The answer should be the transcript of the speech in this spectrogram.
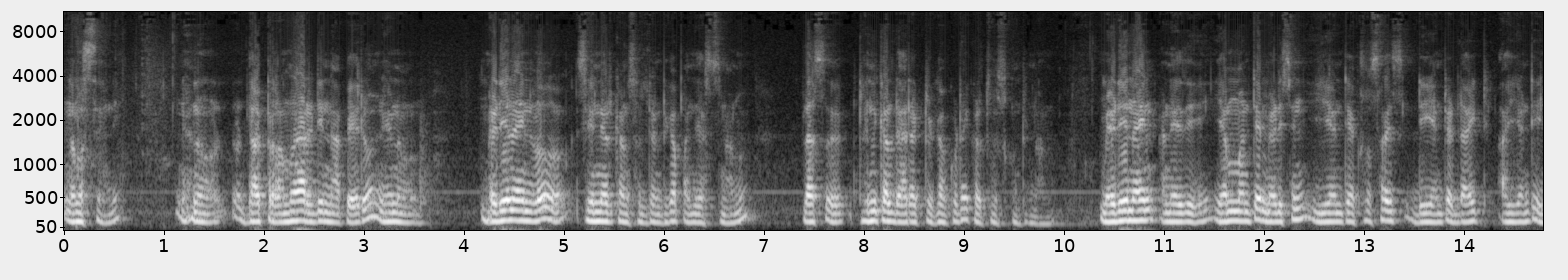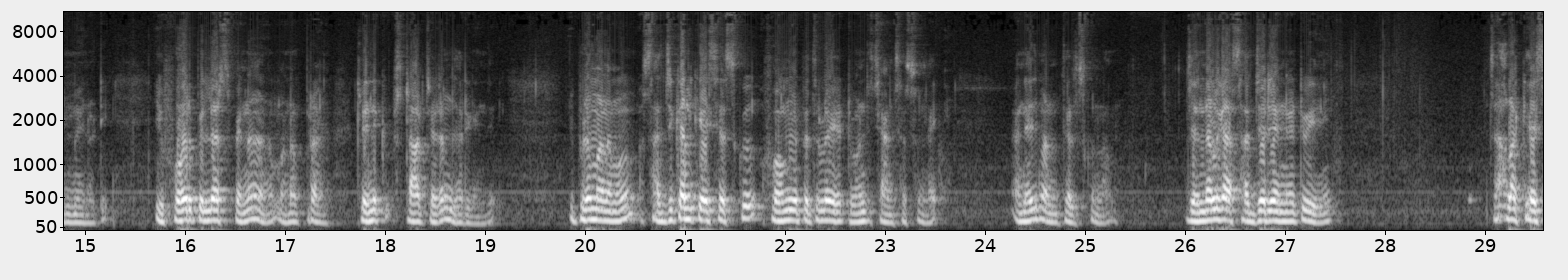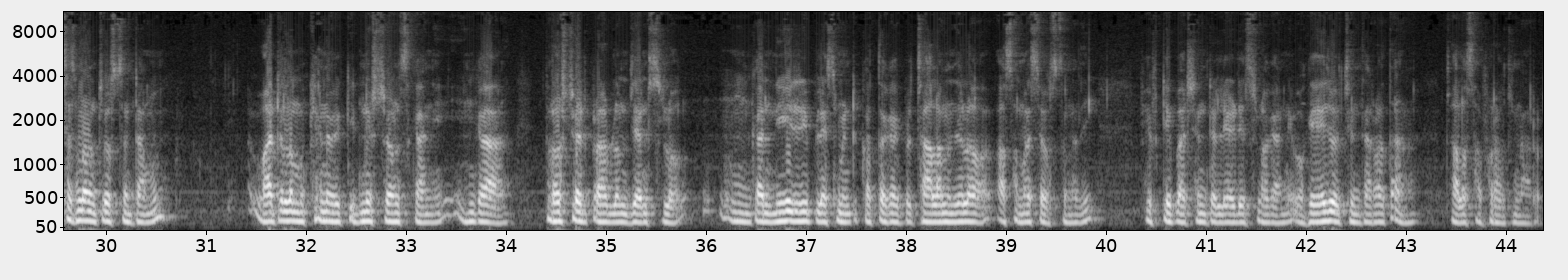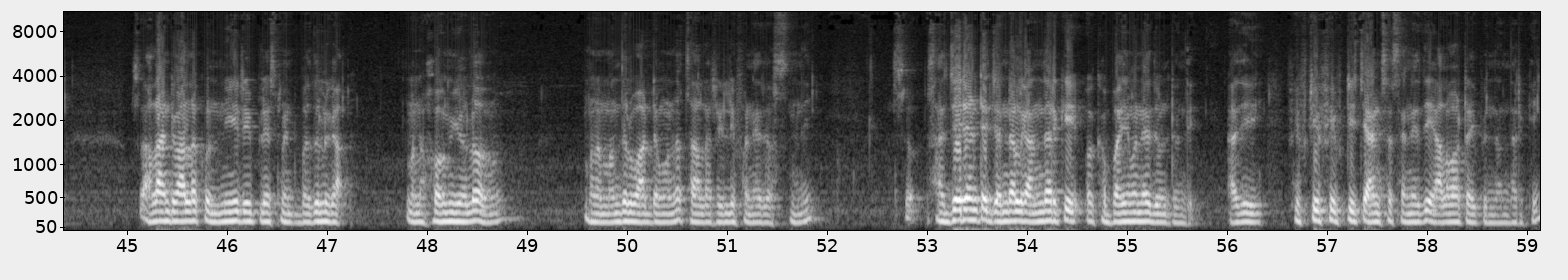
నమస్తే అండి. నేను డాక్టర్ రమణారెడ్డి నా పేరు. నేను మెడినైన్లో సీనియర్ కన్సల్టెంట్గా పనిచేస్తున్నాను. ప్లస్ క్లినికల్ డైరెక్టర్గా కూడా ఇక్కడ చూసుకుంటున్నాను. మెడినైన్ అనేది ఎం అంటే మెడిసిన్ ఈ అంటే ఎక్సర్సైజ్ డి అంటే డైట్ ఐ అంటే ఇమ్యూనిటీ. ఈ ఫోర్ పిల్లర్స్ పైన మన ప్ర క్లినిక్ స్టార్ట్ చేయడం జరిగింది. ఇప్పుడు మనము సర్జికల్ కేసెస్కు హోమియోపతిలో ఎటువంటి ఛాన్సెస్ ఉన్నాయి అనేది మనం తెలుసుకున్నాం జనరల్గా సర్జరీ అనేటివి చాలా కేసెస్ మనం చూస్తుంటాము. వాటిలో ముఖ్యమైనవి కిడ్నీ స్టోన్స్ కానీ ఇంకా ప్రోస్టేట్ ప్రాబ్లం జెంట్స్లో ఇంకా నీ రీప్లేస్మెంట్ కొత్తగా ఇప్పుడు చాలామందిలో ఆ సమస్య వస్తున్నది. ఫిఫ్టీ పర్సెంట్ లేడీస్లో కానీ ఒక ఏజ్ వచ్చిన తర్వాత చాలా సఫర్ అవుతున్నారు. సో అలాంటి వాళ్ళకు నీ రీప్లేస్మెంట్ బదులుగా మన హోమియోలో మన మందులు వాడడం వల్ల చాలా రిలీఫ్ అనేది వస్తుంది. సో సర్జరీ అంటే జనరల్గా అందరికీ ఒక భయం అనేది ఉంటుంది. అది ఫిఫ్టీ ఫిఫ్టీ ఛాన్సెస్ అనేది అలవాటు అయిపోయింది అందరికీ.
